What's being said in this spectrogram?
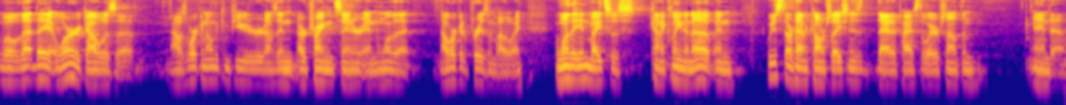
Well, that day at work, I was uh, I was working on the computer. I was in our training center, and one of the I work at a prison, by the way. And one of the inmates was kind of cleaning up, and we just started having a conversation. His dad had passed away or something, and uh,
